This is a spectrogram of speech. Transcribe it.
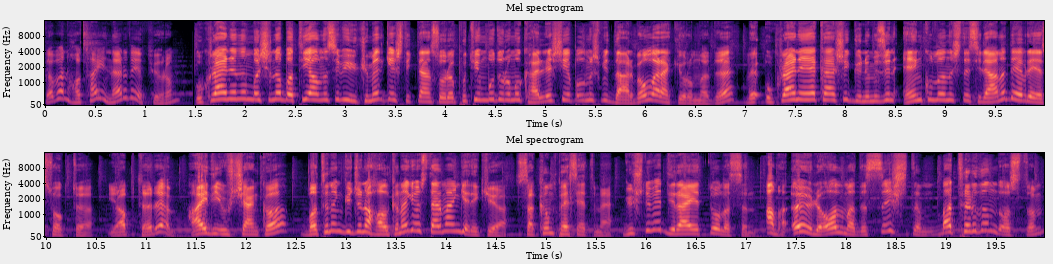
ya ben hatayı nerede yapıyorum? Ukrayna'nın başına Batı yanlısı bir hükümet geçtikten sonra Putin bu durumu kalleşçe yapılmış bir darbe olarak yorumladı ve Ukrayna'ya karşı günümüzün en kullanışlı silahını devreye soktu. Yaptırım. Haydi Yushchenko, Batı'nın gücünü halkına göstermen gerekiyor. Sakın pes etme. Güçlü ve dirayetli olasın. Ama öyle olmadı sıçtım, batırdın dostum.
